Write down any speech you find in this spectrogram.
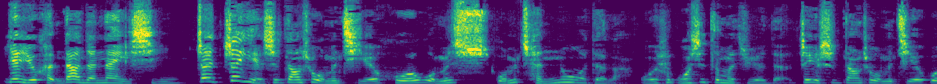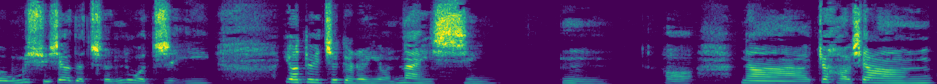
要有很大的耐心。这这也是当初我们结婚，我们我们承诺的啦。我我是这么觉得，这也是当初我们结婚我们许下的承诺之一，要对这个人有耐心。嗯。哦，那就好像，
